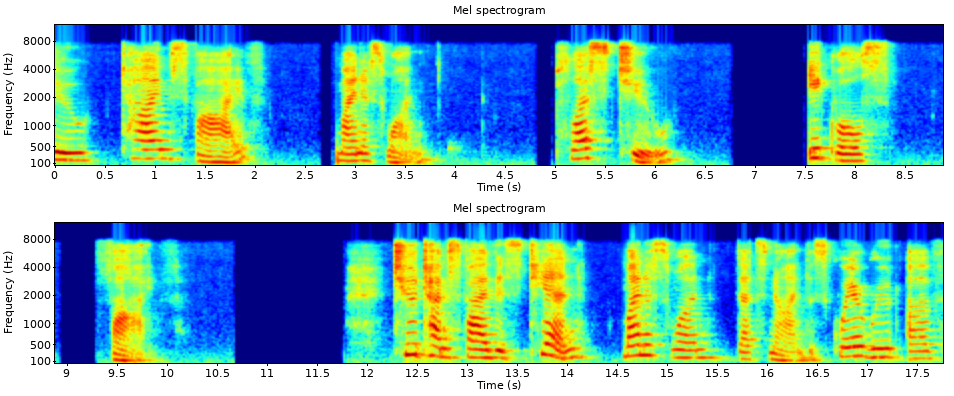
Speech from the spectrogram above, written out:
2 times 5 minus 1 plus 2 equals 5. 2 times 5 is 10, minus 1, that's 9. The square root of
